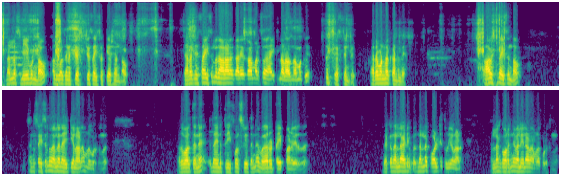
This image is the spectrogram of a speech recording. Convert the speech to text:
നല്ല സ്ലീവ് ഉണ്ടാവും. അതുപോലെ തന്നെ ചെസ്റ്റ് സൈസ് അത്യാവശ്യം ഉണ്ടാവും. ഞാനത് സൈസുള്ള ഒരാളാണ്. കാര്യം മനസ്സിലായി ഹൈറ്റുള്ള ആളാണ്. നമുക്ക് ചെസ്റ്റ് ഉണ്ട്. അരവണ്ണ കണ്ടില്ലേ? ആവശ്യ സൈസ് ഉണ്ടാവും. നല്ല സൈസിൽ നല്ല നൈറ്റികളാണ് നമ്മൾ കൊടുക്കുന്നത്. അതുപോലെ തന്നെ ഇത് അതിന്റെ ത്രീ ഫോർ സ്ലീവ് തന്നെ വേറൊരു ടൈപ്പാണ് വരുന്നത്. ഇതൊക്കെ നല്ല അടി നല്ല ക്വാളിറ്റി തുണികളാണ്. എല്ലാം കുറഞ്ഞ വിലയിലാണ് നമ്മൾ കൊടുക്കുന്നത്.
